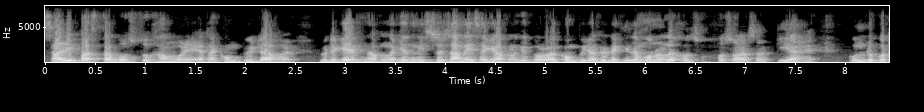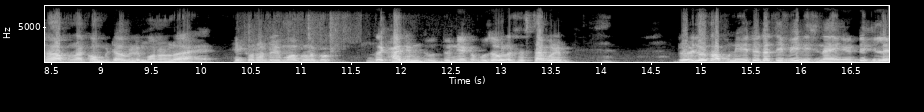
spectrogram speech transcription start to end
চাৰি, পাঁচটা বস্তু সামৰি এটা কম্পিউটাৰ হয়। গতিকে আপোনালোকে নিশ্চয় জানেই চাগে, আপোনালোকে কম্পিউটাৰটো দেখিলে মনলৈ সচ- সচৰাচৰ কি আহে? কোনটো কথা আপোনাৰ কম্পিউটাৰ বুলি মনলৈ আহে? সেই কথাটোৱে মই আপোনালোকক দেখাই দিম ধুনীয়াকৈ বুজাবলৈ চেষ্টা কৰিম। ধৰি লওক, আপুনি এইটো এটা টিভিৰ নিচিনা ইউনিট দেখিলে।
